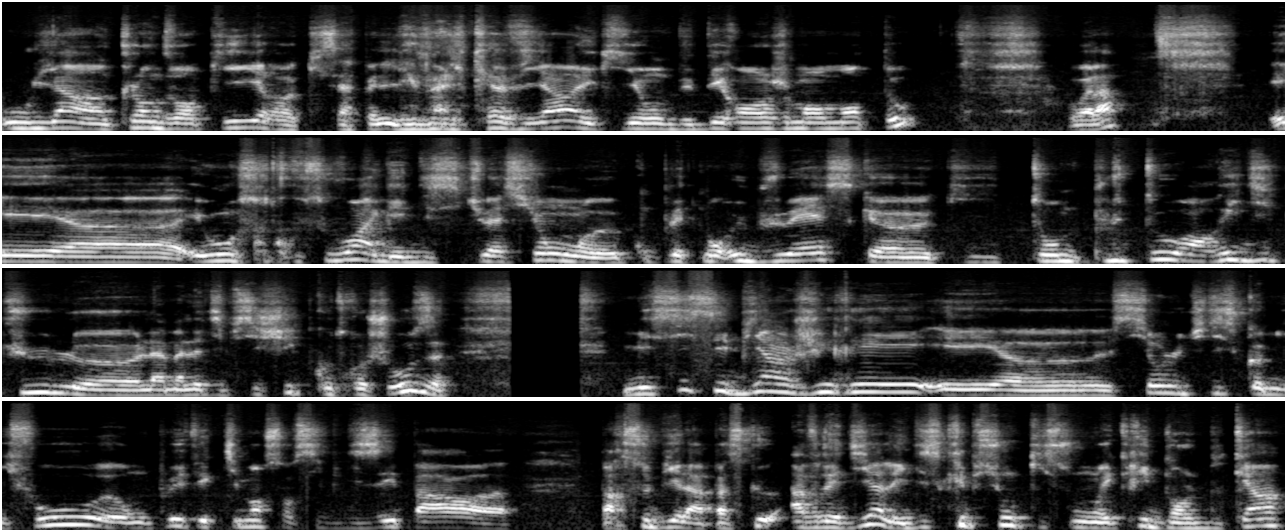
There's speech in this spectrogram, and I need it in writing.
où il y a un clan de vampires qui s'appelle les Malkaviens et qui ont des dérangements mentaux. Voilà. Et, euh, et où on se retrouve souvent avec des, situations euh, complètement ubuesques euh, qui tournent plutôt en ridicule la maladie psychique qu'autre chose. Mais si c'est bien géré et si on l'utilise comme il faut, on peut effectivement sensibiliser par, par ce biais-là. Parce que, à vrai dire, les descriptions qui sont écrites dans le bouquin,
